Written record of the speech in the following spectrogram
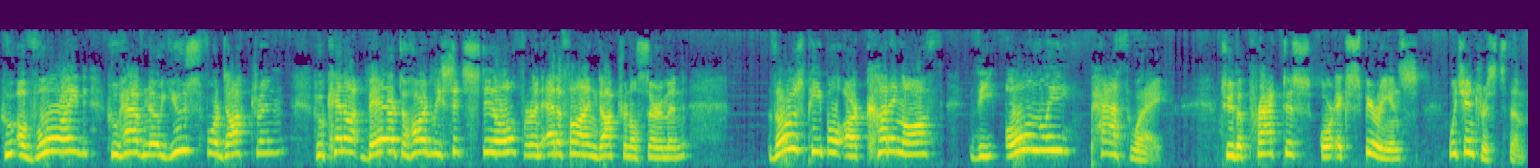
who avoid, who have no use for doctrine, who cannot bear to hardly sit still for an edifying doctrinal sermon, those people are cutting off the only pathway to the practice or experience which interests them.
